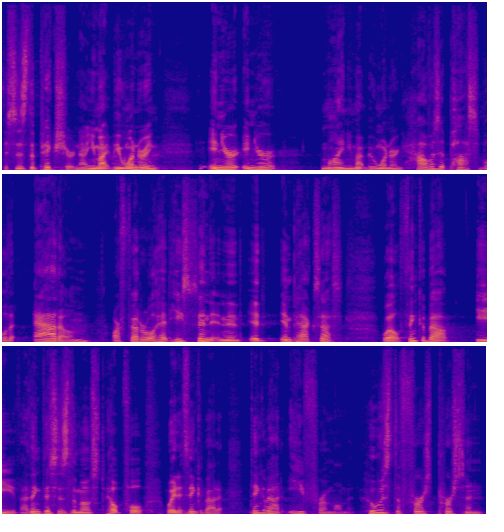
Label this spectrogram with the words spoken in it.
This is the picture. Now, you might be wondering, in your, in your mind, you might be wondering, how is it possible that Adam, our federal head, he sinned and it, it impacts us? Well, think about Eve. I think this is the most helpful way to think about it. Think about Eve for a moment. Who was the first person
